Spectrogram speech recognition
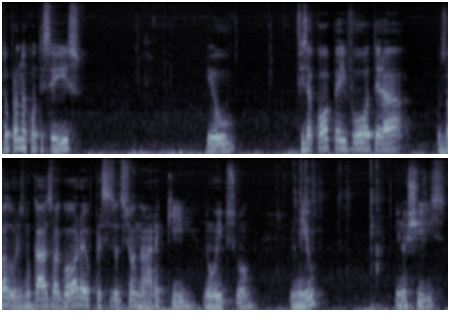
Então para não acontecer isso, eu fiz a cópia e vou alterar os valores. No caso agora eu preciso adicionar aqui no Y 1000 e no X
